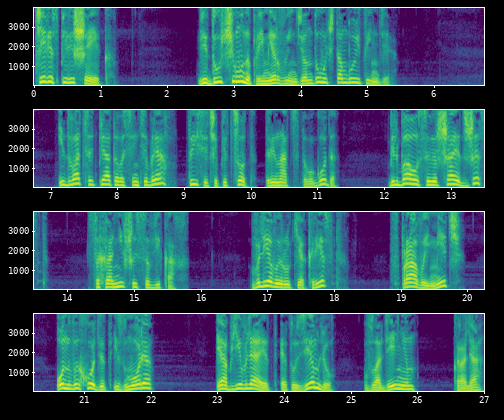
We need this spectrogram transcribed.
через перешеек, ведущему, например, в Индию. Он думает, что там будет Индия. И 25 сентября 1513 года Бильбао совершает жест, сохранившийся в веках. В левой руке крест, в правый меч, он выходит из моря и объявляет эту землю владением короля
